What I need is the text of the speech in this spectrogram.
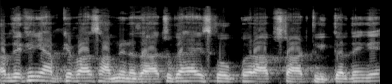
अब देखें, ये आपके पास सामने नज़र आ चुका है, इसके ऊपर आप स्टार्ट क्लिक कर देंगे।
